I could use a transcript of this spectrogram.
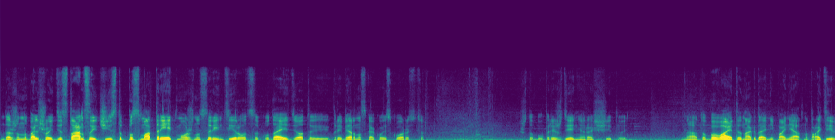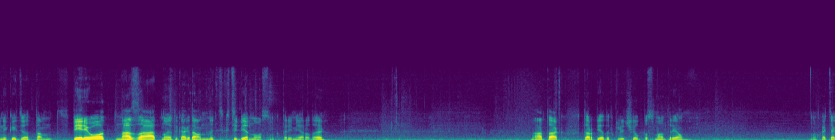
Даже на большой дистанции чисто посмотреть можно сориентироваться, куда идет и примерно с какой скоростью. Чтобы упреждение рассчитывать. А то бывает иногда непонятно. Противник идет там вперед, назад. Но это когда он к тебе носом, к примеру, да? А так, торпеды включил, посмотрел. Ну, хотя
